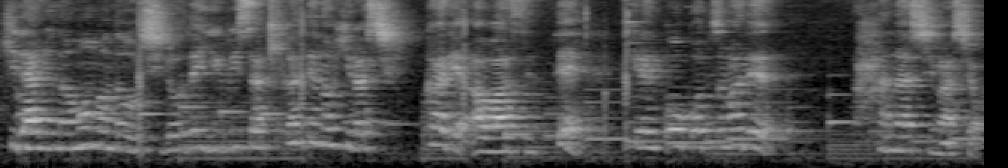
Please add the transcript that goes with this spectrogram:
左のももの後ろで指先か手のひらしっかり合わせて肩甲骨まで離しましょう。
